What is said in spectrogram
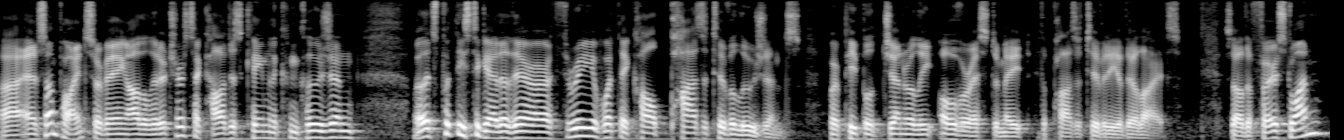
Uh, and at some point, surveying all the literature, psychologists came to the conclusion, well, let's put these together. There are three of what they call positive illusions, where people generally overestimate the positivity of their lives. So the first one,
